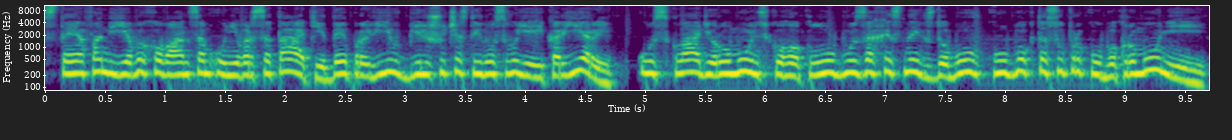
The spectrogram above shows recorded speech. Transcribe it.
Стефан є вихованцем університаті, де провів більшу частину своєї кар'єри. У складі румунського клубу захисник здобув Кубок та Суперкубок Румунії.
